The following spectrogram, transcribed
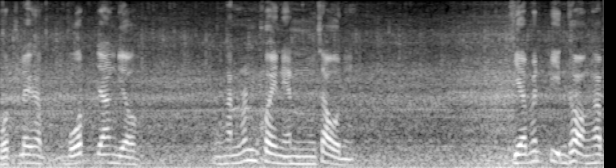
บดเลยครับบดอย่างเดียวหันมันค่อยเนียนเจ้านี่เกียร์มันปีนท่องครับ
